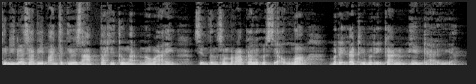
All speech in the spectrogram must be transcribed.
Dinasehati pancet dhewe sabar didongakno wae. Sinten semerap kali Gusti Allah, mereka diberikan hidayah.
